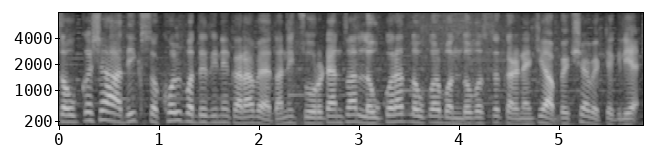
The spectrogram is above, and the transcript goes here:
चौकशा अधिक सखोल पद्धतीने कराव्यात आणि चोरट्यांचा लवकरात लवकर बंदोबस्त करण्याची अपेक्षा व्यक्त केली आहे.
